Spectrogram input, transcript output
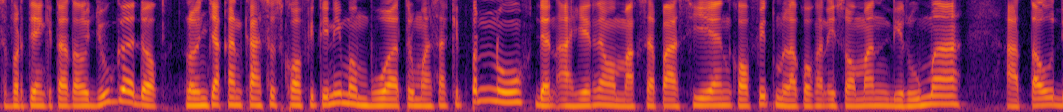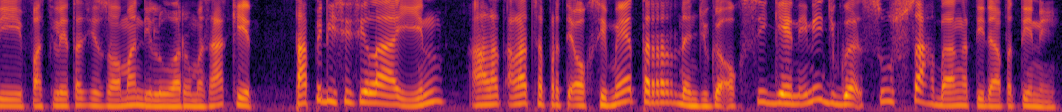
seperti yang kita tahu juga dok, lonjakan kasus COVID ini membuat rumah sakit penuh dan akhirnya memaksa pasien COVID melakukan isoman di rumah atau di fasilitas isoman di luar rumah sakit. Tapi di sisi lain, alat-alat seperti oximeter dan juga oksigen ini juga susah banget didapat ini.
